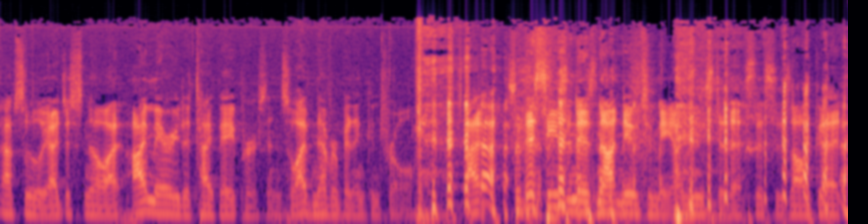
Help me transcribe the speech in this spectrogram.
Absolutely. I just know I, I married a type A person, so I've never been in control. I, so this season is not new to me. I'm used to this. This is all good.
